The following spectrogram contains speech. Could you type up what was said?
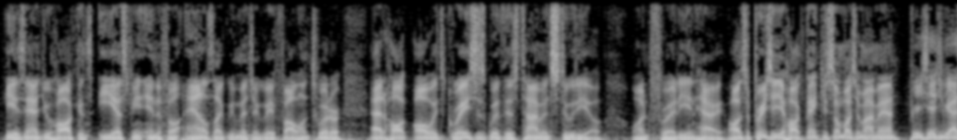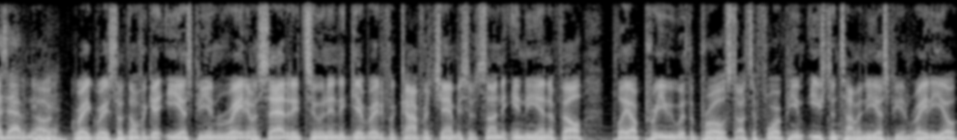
He is Andrew Hawkins, ESPN NFL analyst, like we mentioned. Great follow on Twitter at Hawk. Always gracious with his time in studio on Freddie and Harry. I always appreciate you, Hawk. Thank you so much, my man. Appreciate you guys having me, Oh, man. Great, great stuff. Don't forget ESPN Radio on Saturday. Tune in to get ready for Conference Championship Sunday in the NFL. Playoff preview with the pros starts at 4 p.m. Eastern Time on ESPN Radio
